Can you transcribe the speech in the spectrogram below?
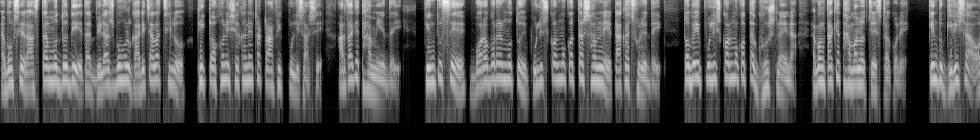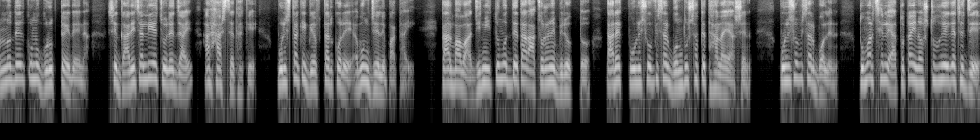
এবং সে রাস্তার মধ্য দিয়ে তার বিলাসবহুল গাড়ি চালাচ্ছিল, ঠিক তখনই সেখানে একটা ট্রাফিক পুলিশ আসে আর তাকে থামিয়ে দেয়। কিন্তু সে বরাবরের মতোই পুলিশ কর্মকর্তার সামনে টাকা ছুড়ে দেয়। তবে এই পুলিশ কর্মকর্তা ঘুষ নেয় না এবং তাকে থামানোর চেষ্টা করে। কিন্তু গিরিশা অন্যদের কোনো গুরুত্বই দেয় না। সে গাড়ি চালিয়ে চলে যায় আর হাসতে থাকে। পুলিশ তাকে গ্রেফতার করে এবং জেলে পাঠায়। তার বাবা, যিনি ইতিমধ্যে তার আচরণে বিরক্ত, তার এক পুলিশ অফিসার বন্ধুর সাথে থানায় আসেন। পুলিশ অফিসার বলেন, তোমার ছেলে এতটাই নষ্ট হয়ে গেছে যে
